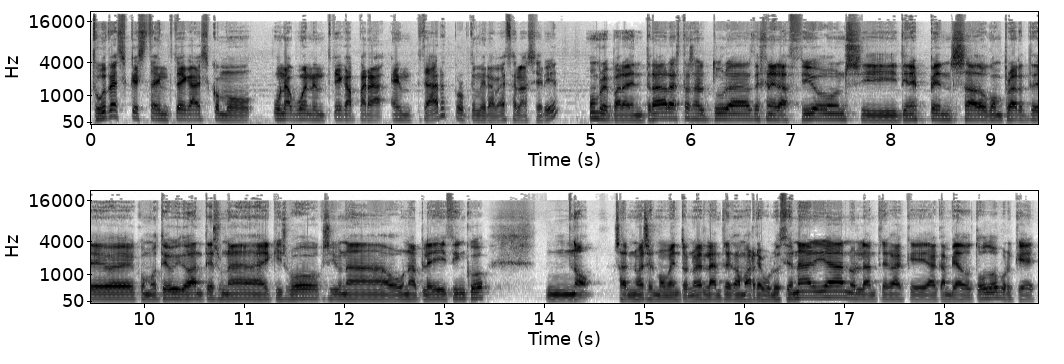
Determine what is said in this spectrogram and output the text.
¿Tú crees que esta entrega es como una buena entrega para entrar por primera vez a la serie? Hombre, para entrar a estas alturas de generación, si tienes pensado comprarte, como te he oído antes, una Xbox y una, o una Play 5, no. O sea, no es el momento, no es la entrega más revolucionaria, no es la entrega que ha cambiado todo, porque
